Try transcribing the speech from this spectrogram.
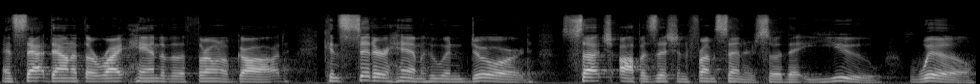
and sat down at the right hand of the throne of God. Consider him who endured such opposition from sinners, so that you will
